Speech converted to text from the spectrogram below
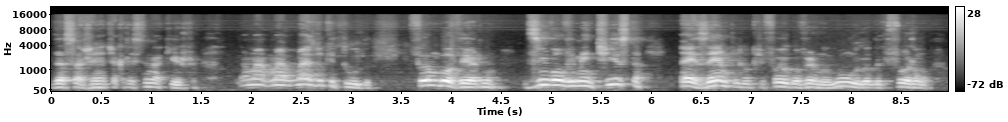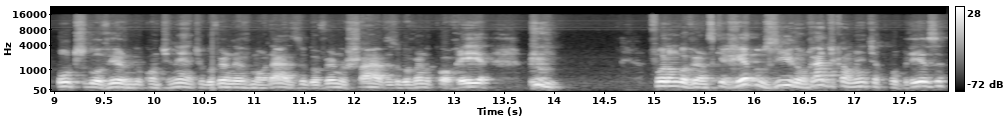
dessa gente a Cristina Kirchner. Mas, mais do que tudo, foi um governo desenvolvimentista é exemplo do que foi o governo Lula, do que foram outros governos do continente, o governo Evo Morales, o governo Chaves, o governo Correia. Foram governos que reduziram radicalmente a pobreza,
